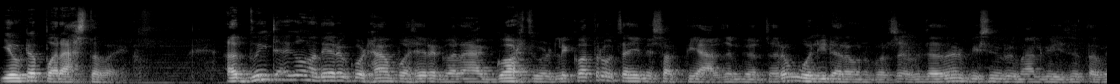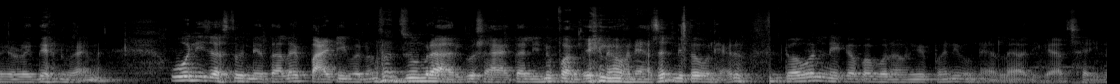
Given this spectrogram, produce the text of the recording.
एउटा परास्त अब दुइटाको अँध्यारो कोठामा बसेर गर्दा गठजोडले कत्रो चाहिने शक्ति आर्जन गर्छ र ओली डराउनुपर्छ। अब जति विष्णु रुमालको हिजो तपाईँ एउटा देख्नु भएन। ओली जस्तो नेतालाई पार्टी बनाउन जुम्राहरूको सहायता लिनु पर्दैन भनेको छ नि त उनीहरू। डबल नेकपा बनाउने पनि उनीहरूलाई अधिकार छैन।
